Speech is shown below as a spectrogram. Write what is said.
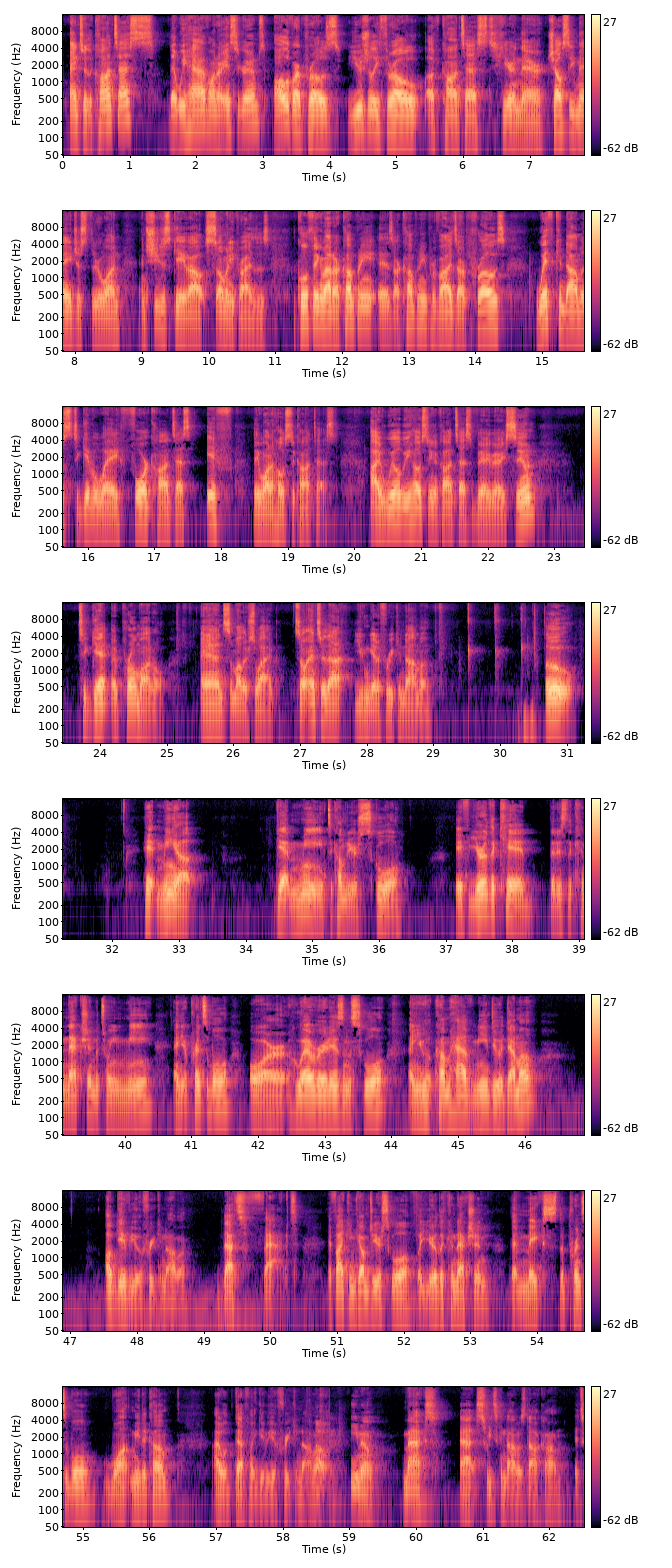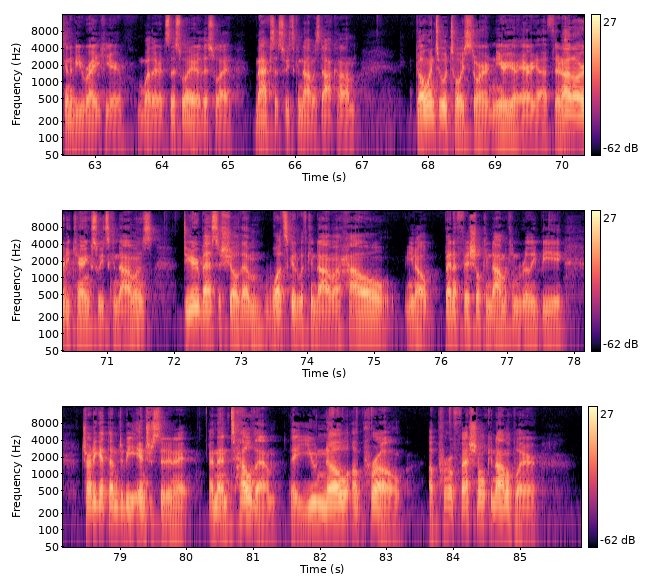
Enter the contests that we have on our Instagrams. All of our pros usually throw a contest here and there. Chelsea May just threw one, and she just gave out so many prizes. The cool thing about our company is our company provides our pros with kendamas to give away for contests if they want to host a contest. I will be hosting a contest very, very soon to get a pro model and some other swag. So enter that, you can get a free kendama. Ooh, hit me up, get me to come to your school. If you're the kid that is the connection between me and your principal or whoever it is in the school, and you come have me do a demo, I'll give you a free kendama. That's fact. If I can come to your school, but you're the connection that makes the principal want me to come, I will definitely give you a free kendama. Oh. Email max at sweetskendamas.com. It's going to be right here, whether it's this way or this way. Max at sweetskendamas.com. Go into a toy store near your area. If they're not already carrying sweets kendamas, do your best to show them what's good with kendama, how, you know, beneficial kendama can really be. Try to get them to be interested in it and then tell them that you know a pro, a professional kendama player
